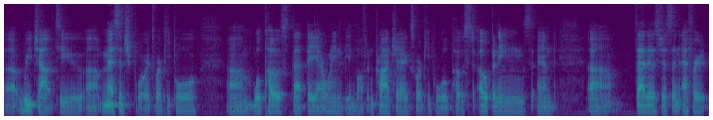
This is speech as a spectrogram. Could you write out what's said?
uh, reach out to uh, message boards where people um, will post that they are wanting to be involved in projects, where people will post openings, and um, that is just an effort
